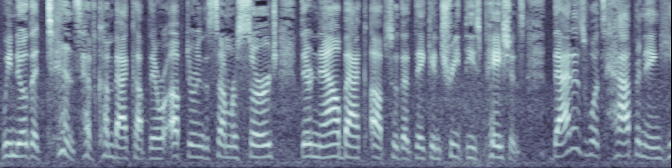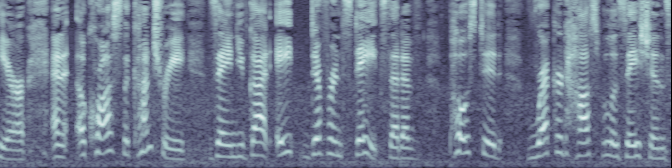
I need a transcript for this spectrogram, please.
We know that tents have come back up. They were up during the summer surge. They're now back up so that they can treat these patients. That is what's happening here. And across the country, Zain, you've got eight different states that have posted record hospitalizations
